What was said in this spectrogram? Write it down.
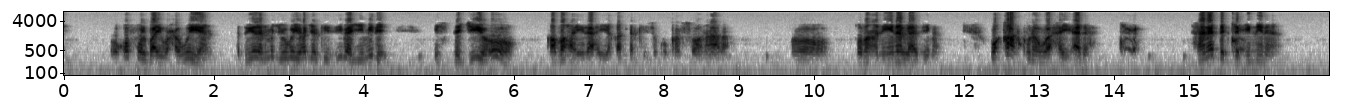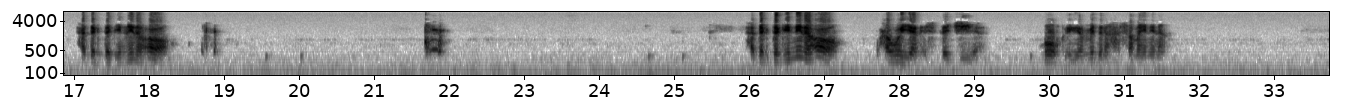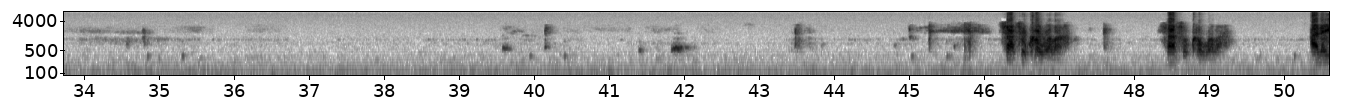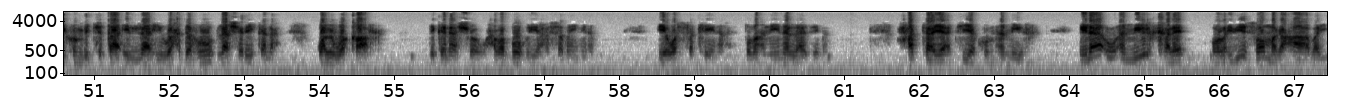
oo qof walba ay waxa weeyaan adduunyadan ma joogayo ajalkiisii baa yimide isdejiya oo qadaha ilaahay iyo qadarkiisa ku kalsoonaada oo tuma'niina laazima waqaarkuna waa hay'ada hana degdeginina ha degdeginina oo ha degdeginina oo waxa weeyaan isdejiya buuq iyo midna ha samaynina saasuu ka wadaa saasuu ka wadaa calaykum biitiqaa'i illahi waxdahu laa shariika lah waalwaqaar deganaasho waxba buuq iyo ha samaynina. Iyo wasakiina tuma'niina laazima xataa ya'tiyakum amiir ilaa uu amiir kale oo la idiin soo magacaabay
